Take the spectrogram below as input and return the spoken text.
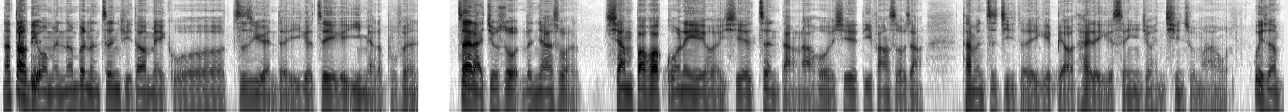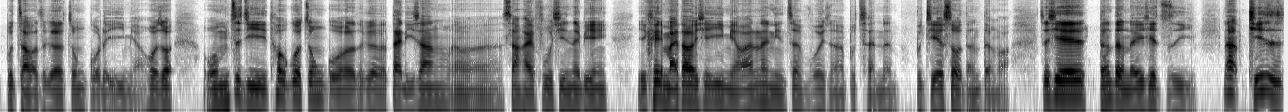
那到底我们能不能争取到美国资源的一个这个疫苗的部分？再来就是说，人家说像包括国内也有一些政党啦，或一些地方首长。他们自己的一个表态的一个声音就很清楚嘛？为什么不找这个中国的疫苗，或者说我们自己透过中国这个代理商，呃，上海复兴那边也可以买到一些疫苗啊？那你政府为什么不承认、不接受等等哦？这些等等的一些质疑，那其实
